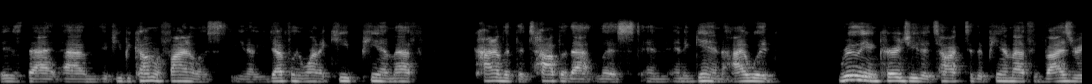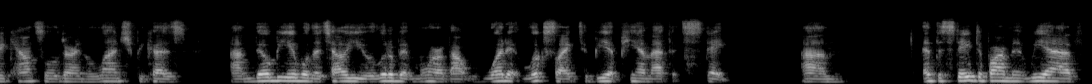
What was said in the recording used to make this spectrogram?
is that um, if you become a finalist, you know, you definitely want to keep PMF kind of at the top of that list. And, and again, I would really encourage you to talk to the PMF Advisory Council during the lunch because um, they'll be able to tell you a little bit more about what it looks like to be a PMF at state. Um, at the State Department, we have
